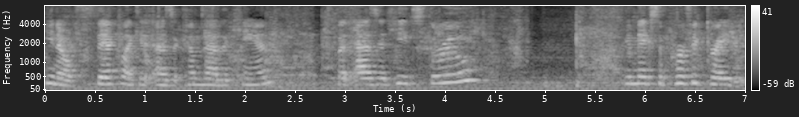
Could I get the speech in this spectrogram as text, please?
you know, thick like it as it comes out of the can. But as it heats through, it makes a perfect gravy.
